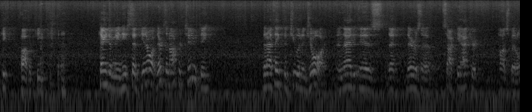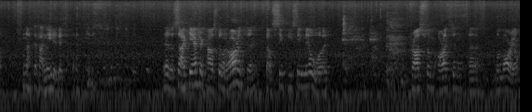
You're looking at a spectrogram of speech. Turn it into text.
Keith, Father Keith, came to me and he said, you know what, there's an opportunity that I think that you would enjoy, and that is that there is a psychiatric hospital, not that I needed it. there's a psychiatric hospital in Arlington called CPC Millwood, across from Arlington uh, Memorial,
